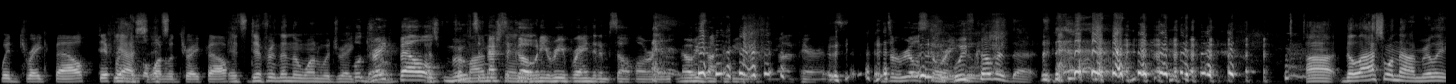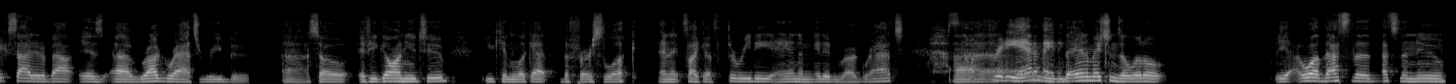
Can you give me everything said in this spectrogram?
with Drake Bell. Different Yes, than the one with Drake Bell. It's different than the one with Drake. well, Bell. Drake Bell That's- moved to Mexico understanding- and he rebranded himself already. No, he's not going to be in Parents. It's a real story. We've covered that. Uh, the last one that I'm really excited about is uh, Rugrats reboot. Uh, so if you go on YouTube, you can look at the first look, and it's like a 3D animated Rugrats. Uh, 3D animating. The animation's a little, yeah. Well, that's the that's the new,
